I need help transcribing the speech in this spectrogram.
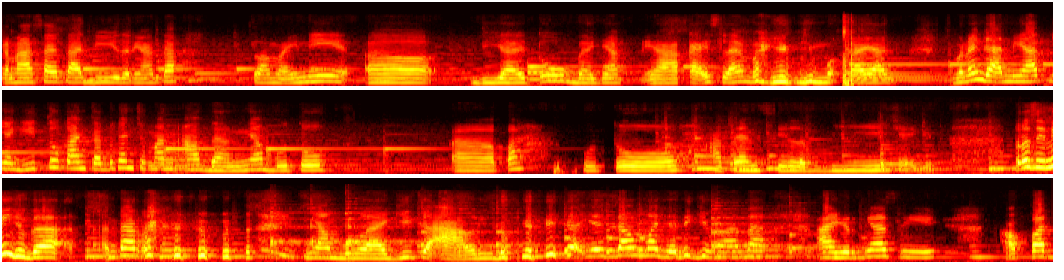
kena saya tadi ternyata selama ini eh, dia itu banyak ya kayak istilahnya banyak gimana kayak sebenarnya nggak niatnya gitu kan tapi kan cuman abangnya butuh eh, apa butuh atensi lebih kayak gitu. Terus ini juga ntar nyambung lagi ke Ali dong. Ya sama jadi gimana? Akhirnya sih apa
